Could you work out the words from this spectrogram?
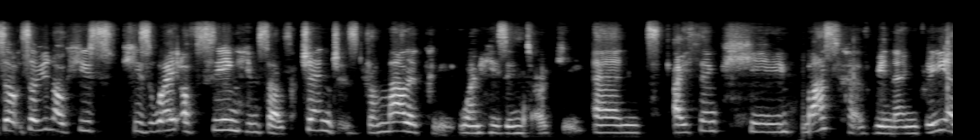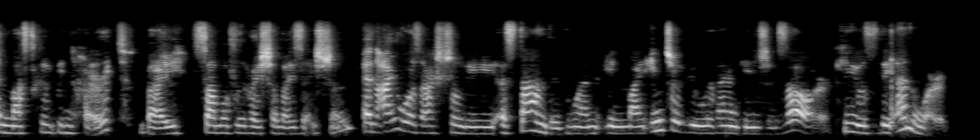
So so you know his his way of seeing himself changes dramatically when he's in Turkey, and I think he must have been angry and must have been hurt by some of the racialization. And I was actually astounded when in my interview with Engin Cezzar, he used the N-word,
